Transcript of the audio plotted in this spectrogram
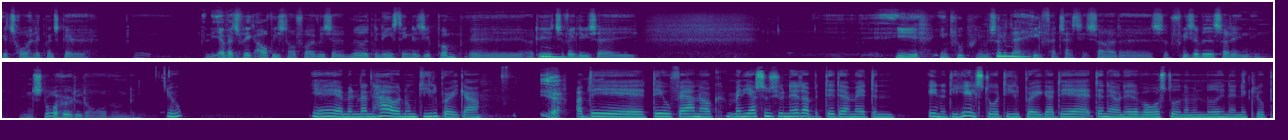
jeg tror heller ikke, man skal... Øh, jeg er i hvert fald ikke afvist over for, hvis jeg møder den eneste ene, der siger bum, øh, og det mm. tilfældigvis er i i en klub, jamen, så er det mm. da helt fantastisk. Så er det, så, fordi så ved jeg, så er det en, en, en stor hurdle, der overvundet. Ikke? Jo. Ja, ja, men man har jo nogle dealbreakere. Ja. Og det, det er jo fair nok. Men jeg synes jo netop, at det der med, den, en af de helt store dealbreaker, det er, den er jo netop overstået, når man møder hinanden i klub.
